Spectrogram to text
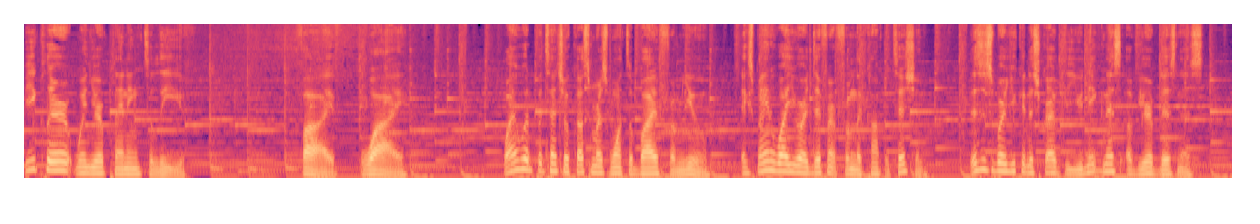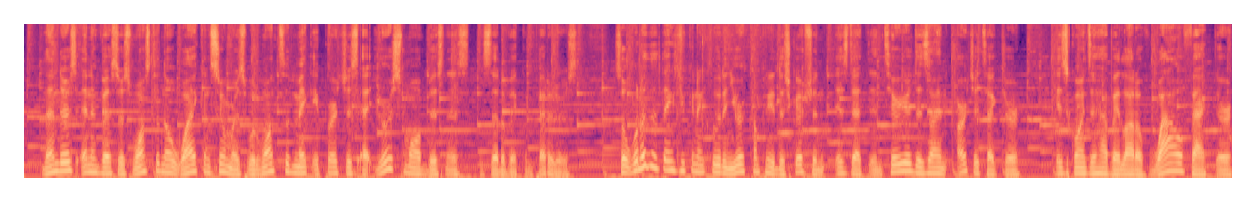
be clear when you're planning to leave. 5. Why? Why would potential customers want to buy from you? Explain why you are different from the competition. This is where you can describe the uniqueness of your business. Lenders and investors wants to know why consumers would want to make a purchase at your small business instead of a competitor's. So one of the things you can include in your company description is that the interior design architecture is going to have a lot of wow factor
